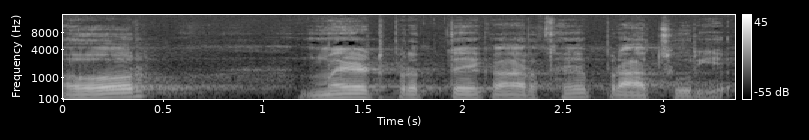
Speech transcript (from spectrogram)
और मयट प्रत्यय का अर्थ है प्राचुर्य।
